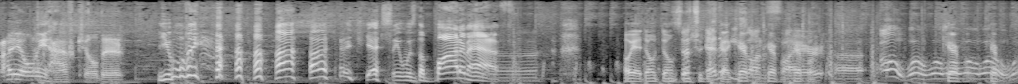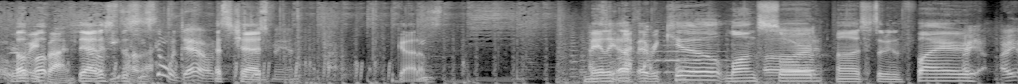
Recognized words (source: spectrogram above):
I only half killed it. you only. yes, it was the bottom half. Uh, Oh yeah, don't don't don't shoot this guy. Careful, careful, fire. careful. Uh, oh, whoa, whoa, Careful, whoa, whoa, careful. whoa, Oh, whoa. We'll be oh, fine. yeah, No, this he's, this he's going down. that's Look at Chad. This man. got him. Melee up every kill. Long sword. Uh, system in fire. I, I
